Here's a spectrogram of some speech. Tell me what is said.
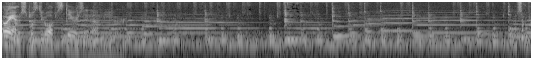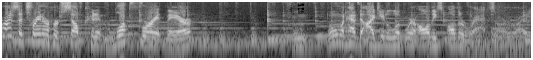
Oh yeah, I'm supposed to go upstairs and uh, meet her. I'm surprised the trainer herself couldn't look for it there. No one would have the idea to look where all these other rats are, right?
